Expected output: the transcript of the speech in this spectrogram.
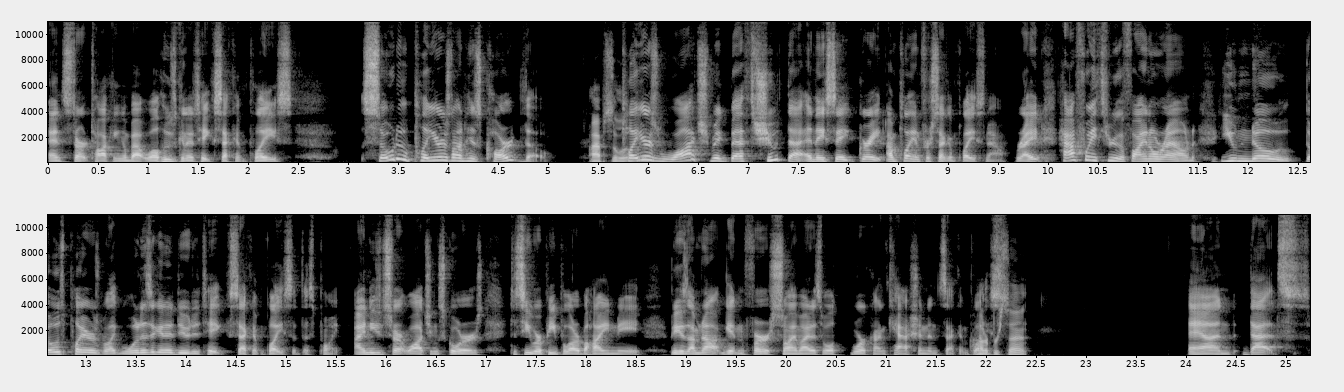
and start talking about well who's going to take second place? So do players on his card though. Absolutely. players watch mcbeth shoot that and they say great i'm playing for second place now right? Halfway through the final round you know those players were like what is it going to do to take second place at this point? I need to start watching scores to see where people are behind me because i'm not getting first so i might as well work on cashing in second place. 100%. And that's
